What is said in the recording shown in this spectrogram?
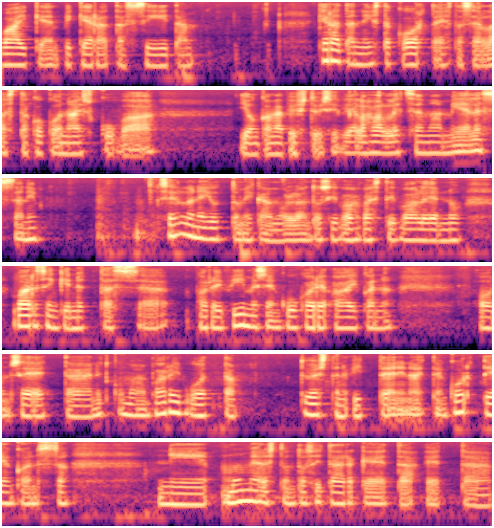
vaikeampi kerätä siitä, kerätä niistä korteista sellaista kokonaiskuvaa, jonka mä pystyisin vielä hallitsemaan mielessäni. Sellainen juttu, mikä mulle on tosi vahvasti valjennut, varsinkin nyt tässä pari viimeisen kuukauden aikana on se, että nyt kun mä oon pari vuotta työstänyt itteeni näiden korttien kanssa, niin mun mielestä on tosi tärkeää, että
